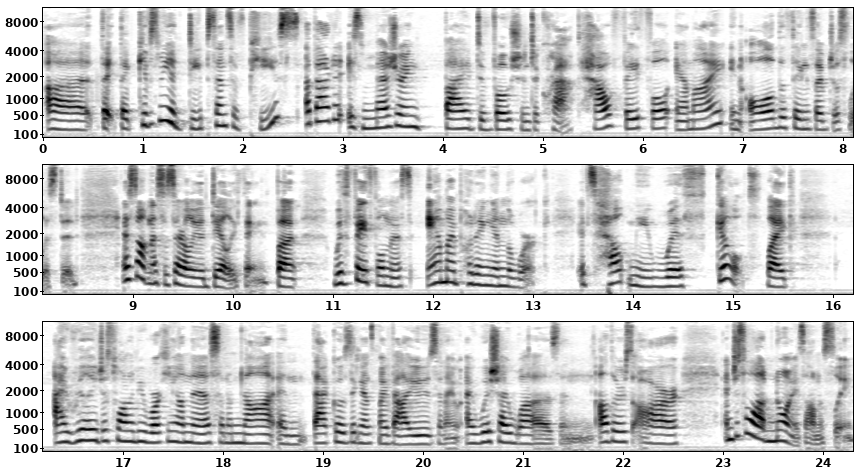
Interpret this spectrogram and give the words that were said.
uh, that, that gives me a deep sense of peace about it is measuring by devotion to craft. How faithful am I in all the things I've just listed? It's not necessarily a daily thing, but with faithfulness, am I putting in the work? It's helped me with guilt. Like, I really just want to be working on this and I'm not, and that goes against my values, and I, I wish I was, and others are and just a lot of noise, honestly.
